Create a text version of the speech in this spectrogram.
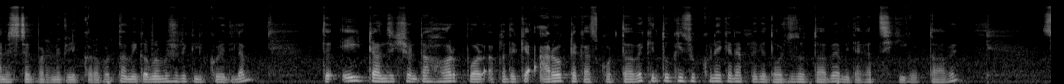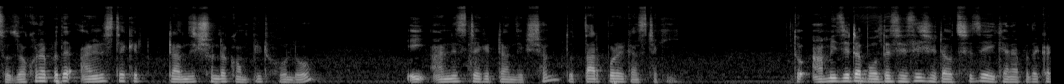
আনস্ট্যাক বাটনে ক্লিক করার পর তো আমি কনফার্মেশনে ক্লিক করে দিলাম। তো এই ট্রানজেকশনটা হওয়ার পর আপনাদেরকে আরও একটা কাজ করতে হবে, কিন্তু কিছুক্ষণ এখানে আপনাকে ধৈর্য ধরতে হবে। আমি দেখাচ্ছি কী করতে হবে। সো যখন আপনাদের আনস্ট্যাকের ট্রানজেকশনটা কমপ্লিট হলো, এই আনস্ট্যাকের ট্রানজেকশন তো তারপরের কাজটা কী? তো আমি যেটা বলতে চেয়েছি সেটা হচ্ছে যে এখানে আপনাদেরকে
